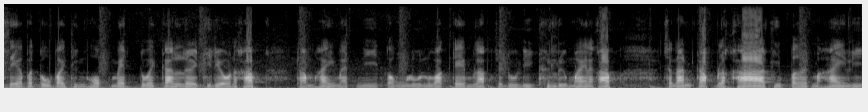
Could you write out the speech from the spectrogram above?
เสียประตูไปถึง 6 เม็ดด้วยกันเลยทีเดียวนะครับทำให้แมตช์นี้ต้องลุ้นว่าเกมรับจะดูดีขึ้นหรือไม่นะครับ ฉะนั้นกับราคาที่เปิดมาให้ลี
